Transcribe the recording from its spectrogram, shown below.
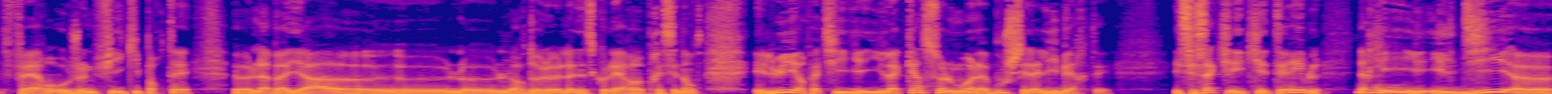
de faire aux jeunes filles qui portaient euh, l'abaya euh, lors de l'année scolaire précédente. Et lui, en fait, il, il a qu'un seul mot à la bouche, c'est la liberté. Et c'est ça qui est, qui est terrible. Il, il, dit, euh,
